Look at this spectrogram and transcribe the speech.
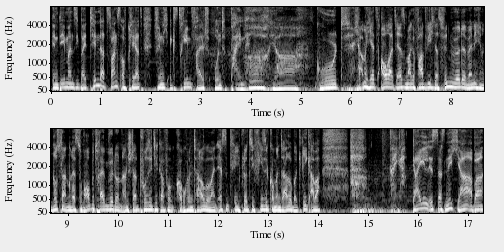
indem man sie bei Tinder zwangsaufklärt, finde ich extrem falsch und peinlich. Ach ja. Gut, ich habe mich jetzt auch als erstes mal gefragt, wie ich das finden würde, wenn ich in Russland ein Restaurant betreiben würde und anstatt positiver Kommentare über mein Essen kriege ich plötzlich fiese Kommentare über Krieg, aber naja, geil ist das nicht, ja, aber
